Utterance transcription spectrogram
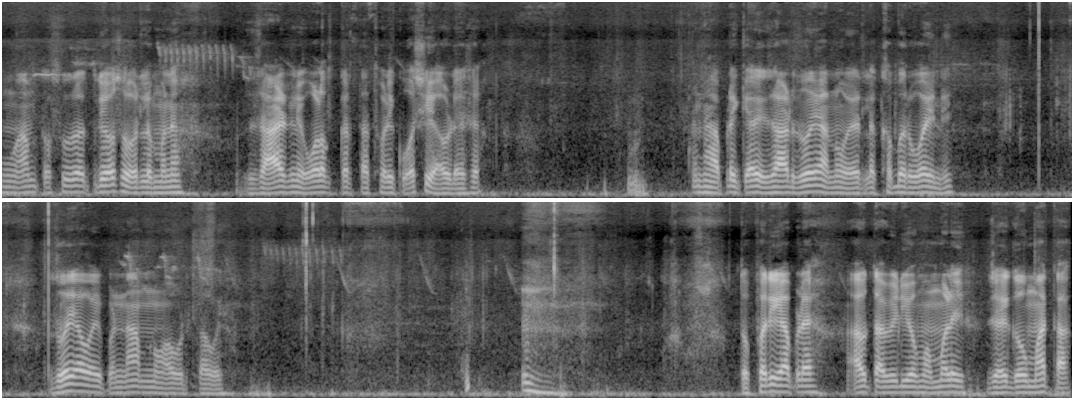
હું આમ તો સુરત રહ્યો છું એટલે મને ઝાડની ઓળખ કરતાં થોડીક ઓછી આવડે છે. અને આપણે ક્યારેય ઝાડ જોયા ન હોય એટલે ખબર હોય નહીં. જોયા હોય પણ નામ ન આવડતા હોય. તો ફરી આપણે આવતા વિડીયોમાં મળી. જય ગૌ માતા,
